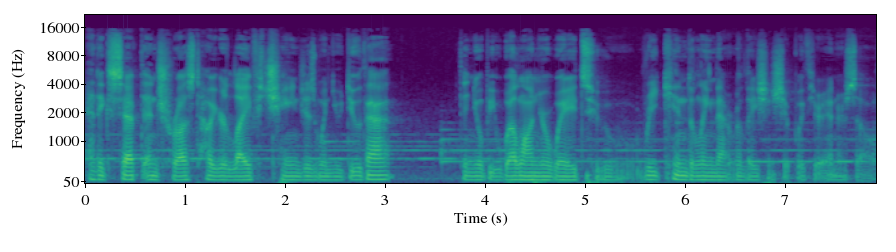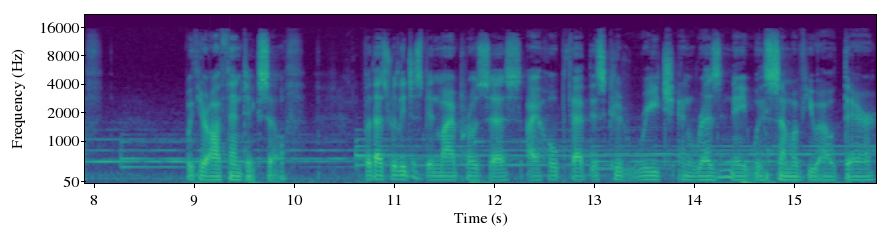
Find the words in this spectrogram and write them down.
and accept and trust how your life changes when you do that, then you'll be well on your way to rekindling that relationship with your inner self, with your authentic self. But that's really just been my process. I hope that this could reach and resonate with some of you out there.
